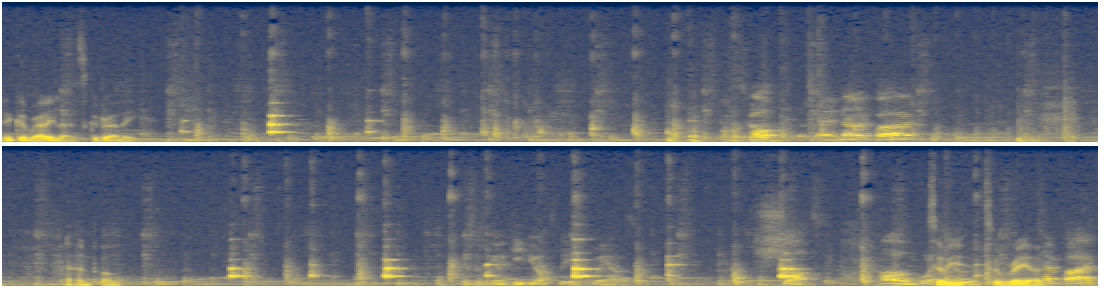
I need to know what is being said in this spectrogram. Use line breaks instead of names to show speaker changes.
Eight
good rally, lads. Good rally.
What's the score? Nine five.
And pong.
This is going to keep you off the way out. Shot. Oh, what?
Till you, till Rio.
Ten five.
